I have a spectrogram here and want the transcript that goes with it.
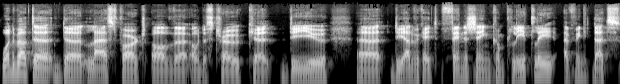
What about the the last part of uh, of the stroke? Uh, do you uh, do you advocate finishing completely? I think that's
